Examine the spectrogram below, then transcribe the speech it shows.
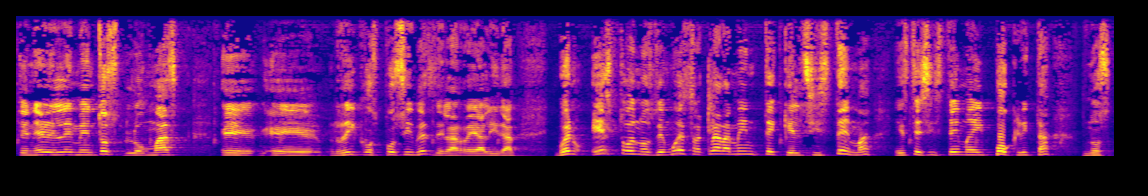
tener elementos lo más eh, eh, ricos posibles de la realidad. Bueno, esto nos demuestra claramente que el sistema, este sistema hipócrita, nos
